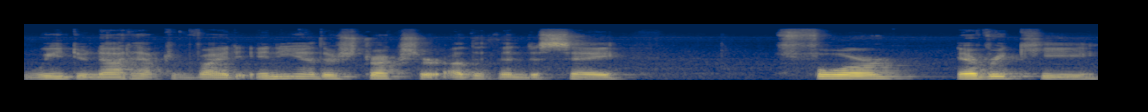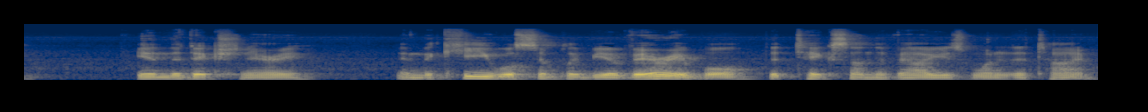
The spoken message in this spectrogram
We do not have to provide any other structure other than to say for every key in the dictionary and the key will simply be a variable that takes on the values one at a time.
